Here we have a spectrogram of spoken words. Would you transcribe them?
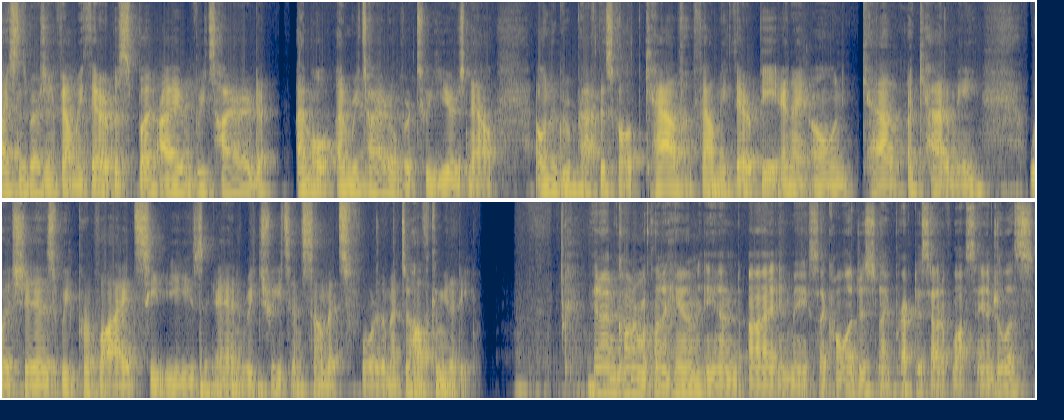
licensed marriage and family therapist, but I retired. I'm I'm retired over two years now. I own a group practice called CAV Family Therapy, and I own CAV Academy which is we provide CEs and retreats and summits for the mental health community. And I'm Connor McClenahan, and I am a psychologist, and I practice out of Los Angeles.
